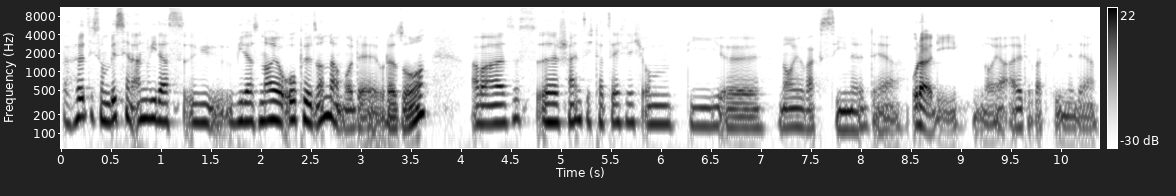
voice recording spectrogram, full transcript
das hört sich so ein bisschen an wie das, wie, wie das neue Opel-Sondermodell oder so. Aber es ist, äh, scheint sich tatsächlich um die äh, neue Vakzine der, oder die neue alte Vakzine der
